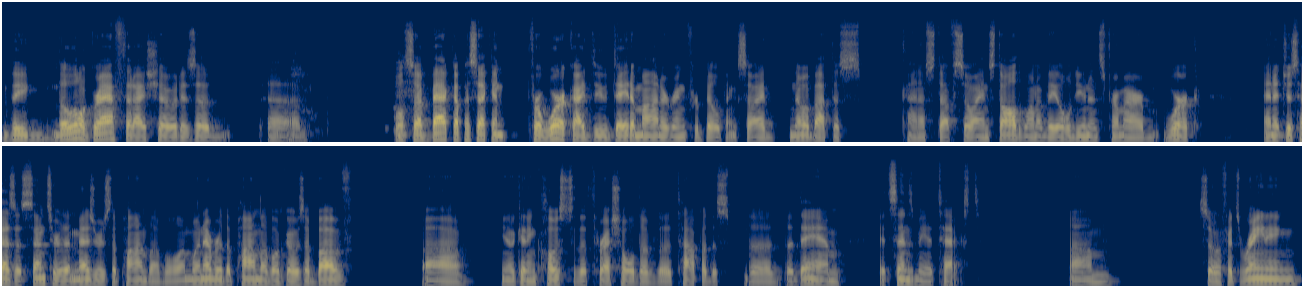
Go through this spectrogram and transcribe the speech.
the the little graph that i showed is a uh, well so i back up a second for work i do data monitoring for buildings so i know about this kind of stuff. So i installed one of the old units from our work and it just has a sensor that measures the pond level. And whenever the pond level goes above uh, you know getting close to the threshold of the top of the, the, the dam it sends me a text. Um, so if it's raining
